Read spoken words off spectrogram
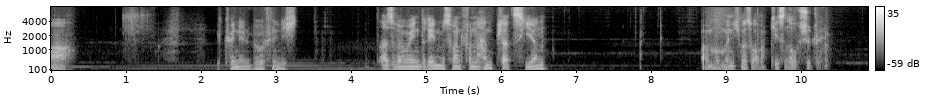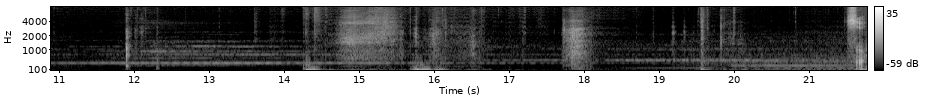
Ha. Wir können den Würfel nicht... Also wenn wir ihn drehen, müssen wir ihn von Hand platzieren. Aber Moment, ich muss auch mal Kissen aufschütteln. So.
